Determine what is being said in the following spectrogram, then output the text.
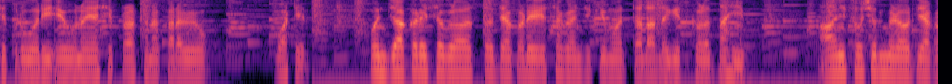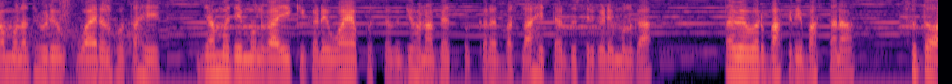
शत्रूवरी येऊ नये अशी प्रार्थना करावी वाटेल. पण ज्याकडे सगळं असतं त्याकडे सगळ्यांची किंमत त्याला लगेच कळत नाही. आणि सोशल मीडियावरती एका मुलाचा व्हिडिओ व्हायरल होत आहे. ज्यामध्ये मुलगा एकीकडे वह्या पुस्तक घेऊन अभ्यास करत बसला आहे तर दुसरीकडे मुलगा तव्यावर भाकरी भासताना सुद्धा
